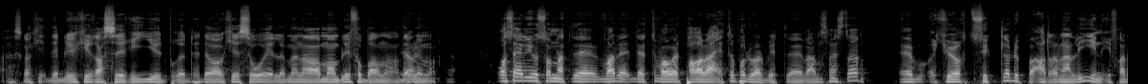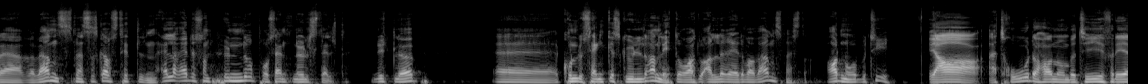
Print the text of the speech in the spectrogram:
ja, ikke, Det blir jo ikke raseriutbrudd, det var jo ikke så ille, men ja, man blir forbanna. Det Ja. blir man. Og så er det jo sånn at det, var det, Dette var jo et par dager etterpå du hadde blitt eh, verdensmester. Eh, Kjørt, Sykla du på adrenalin fra det verdensmesterskapstittelen, eller er det sånn 100 nullstilt? Nytt løp. Eh, kunne du senke skuldrene litt over at du allerede var verdensmester? Har det noe å bety? Ja, jeg tror det har noe å bety, fordi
